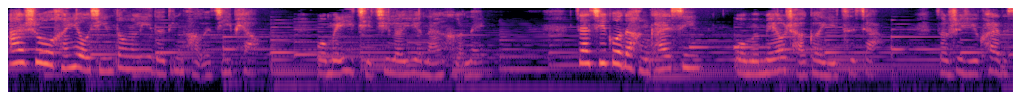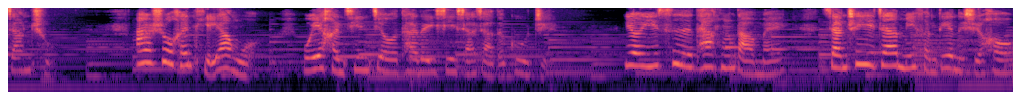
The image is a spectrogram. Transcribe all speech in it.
阿树很有行动力地订好了机票，我们一起去了越南河内。假期过得很开心，我们没有吵过一次架，总是愉快的相处。阿树很体谅我，我也很迁就他的一些小小的固执。有一次他很倒霉，想吃一家米粉店的时候，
